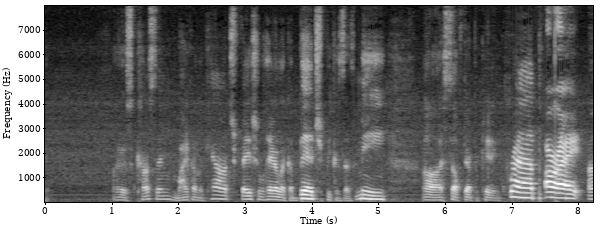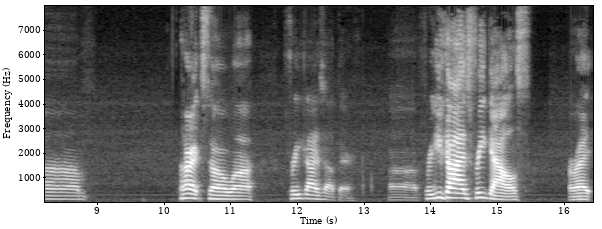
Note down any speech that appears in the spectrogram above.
it. I was cussing, Mike on the couch, facial hair like a bitch because that's me. Uh, self-deprecating crap. All right. Um. All right, so uh, for you guys out there, uh, for you guys, free gals, all right,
